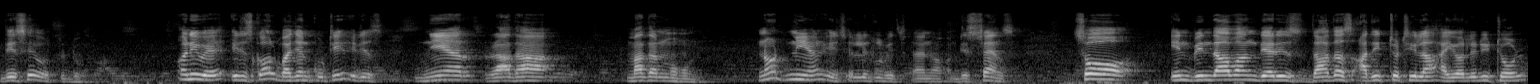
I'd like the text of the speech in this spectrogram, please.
They say what to do. Anyway, it is called Bhajan Kutir. It is near Radha Madan Mohan. Not near, it's a little bit you know, distance. So, in Vrindavan there is Dadas Aditya Tila, I already told.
